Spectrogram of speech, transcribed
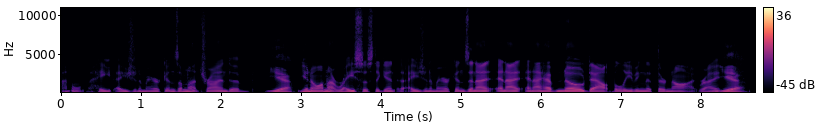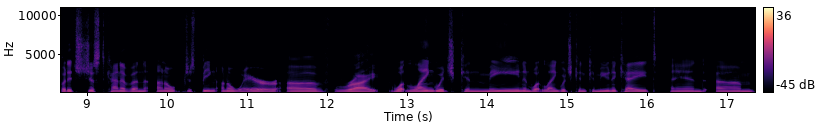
I don't hate Asian Americans. I'm not trying to, Yeah. you know, I'm not racist against Asian Americans." And I and I and I have no doubt believing that they're not right. Yeah. But it's just kind of an uno- just being unaware of Right. what language can mean and what language can communicate and um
